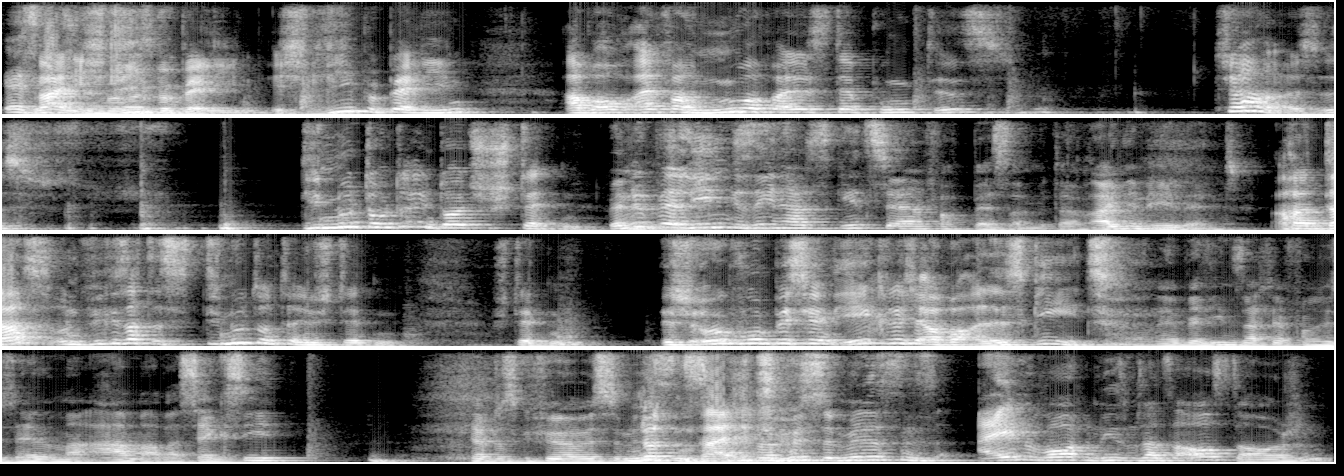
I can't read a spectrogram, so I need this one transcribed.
Es Nein, ich liebe Berlin. Ich liebe Berlin, aber auch einfach nur, weil es der Punkt ist. Tja, es ist die Nutte unter den deutschen Städten. Wenn du Berlin gesehen hast, geht es dir einfach besser mit deinem eigenen Elend. Aber das, und wie gesagt, es ist die Nutte unter den Städten. Städten. Ist irgendwo ein bisschen eklig, aber alles geht. Ja, ne, Berlin sagt ja von sich selber mal arm, aber sexy. Ich habe das Gefühl, man müsste, mindestens, Nuttenseid. man müsste mindestens ein Wort in diesem Satz austauschen.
